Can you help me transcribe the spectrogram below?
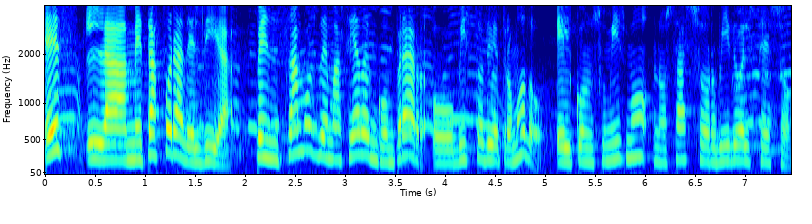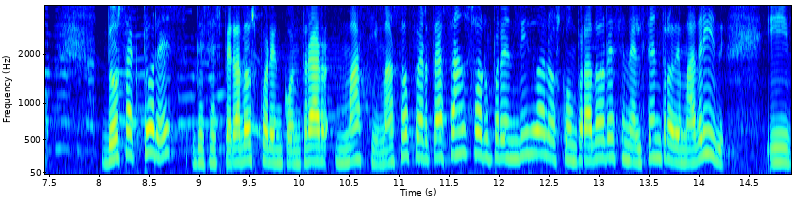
Es la metáfora del día. Pensamos demasiado en comprar o, visto de otro modo, el consumismo nos ha sorbido el seso. Dos actores, desesperados por encontrar más y más ofertas, han sorprendido a los compradores en el centro de Madrid y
